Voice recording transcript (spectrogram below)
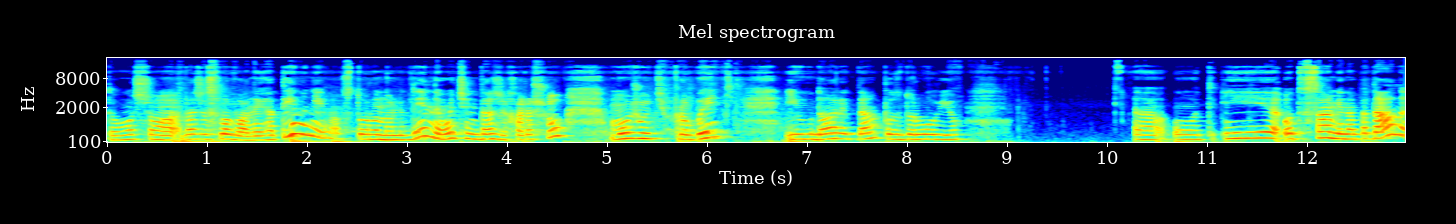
Тому що навіть слова негативні в сторону людини дуже даже хорошо можуть пробити і ударити да, по здоров'ю. Е, от. І от самі нападали,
